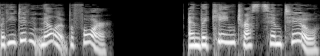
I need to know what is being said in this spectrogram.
but he didn't know it before. And the king trusts him too.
